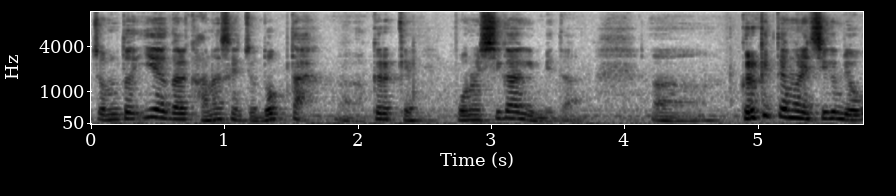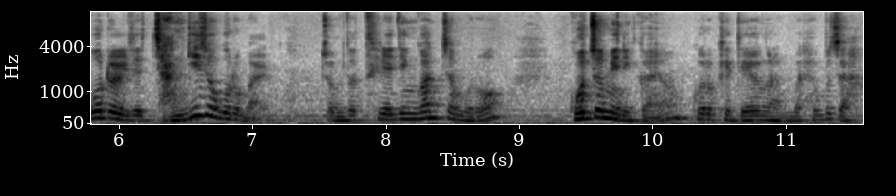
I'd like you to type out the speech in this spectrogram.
좀 더 이어갈 가능성이 좀 높다. 어, 그렇게 보는 시각입니다. 어, 그렇기 때문에 지금 요거를 이제 장기적으로 말고 좀 더 trading 관점으로 고점이니까요. 그렇게 대응을 한번 해보자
